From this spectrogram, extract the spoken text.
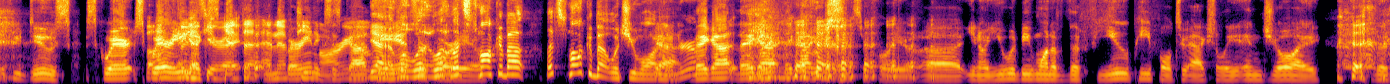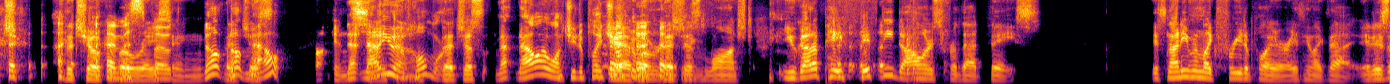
if you do square square enix guess is- you're right. Get the NFT Square Enix has Mario. got- yeah, the well, let, for us you. talk about let's talk about what you want, yeah, Andrew. they got they got they got your answer for you uh you know you would be one of the few people to actually enjoy the ch- the I chocobo misspoke. racing no, that no, just, now, Fucking now now you have homework. that just now, now I want you to play yeah, Chocobo that, that just launched you got to pay $50 for that base it's not even like free to play or anything like that it is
